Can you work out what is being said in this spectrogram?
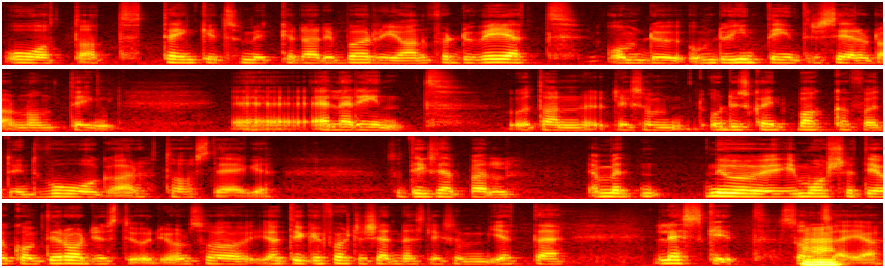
åt att tänk inte så mycket där i början för du vet om du, om du inte är intresserad av någonting eh, eller inte. Utan liksom, och du ska inte backa för att du inte vågar ta steget. Så till exempel, ja, men nu i morse när jag kom till radiostudion så jag tycker först det kändes liksom jätteläskigt så att mm. säga.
